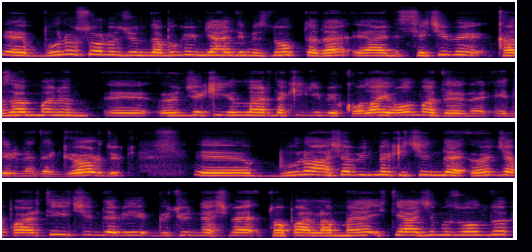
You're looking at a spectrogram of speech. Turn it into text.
E, bunun sonucunda bugün geldiğimiz noktada yani seçimi kazanmanın e, önceki yıllardaki gibi kolay olmadığını Edirne'de gördük. E, bunu aşabilmek için de önce parti içinde bir bütünleşme, toparlanmaya ihtiyacımız oldu.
